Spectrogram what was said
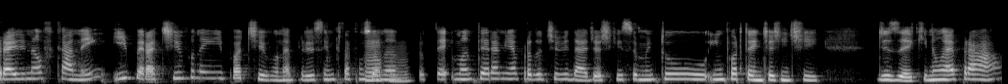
para ele não ficar nem hiperativo nem hipoativo, né? Para ele sempre estar tá funcionando, uhum. para manter a minha produtividade. Eu acho que isso é muito importante a gente dizer que não é para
